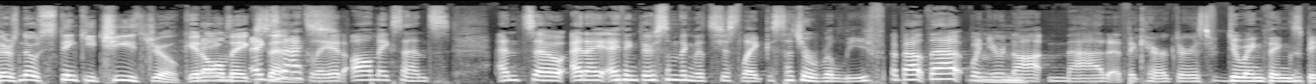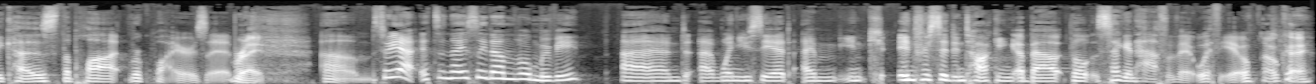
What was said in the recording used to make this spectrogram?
There's no stinky cheese joke. It all Ex- makes exactly. sense. It all makes sense. And so, and I, I think there's something that's just like such a relief about that when Mm-hmm. you're not mad at the characters doing things because the plot requires it. Right. Um, so yeah, it's a nicely done little movie. And uh, when you see it, I'm in- interested in talking about the second half of it with you. Okay.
